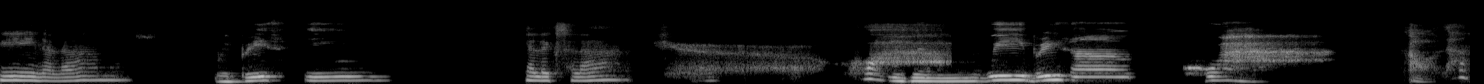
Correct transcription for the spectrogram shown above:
Inhalamos. We breathe in. Y al exhalar. When we breathe out, wow, Jaula.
